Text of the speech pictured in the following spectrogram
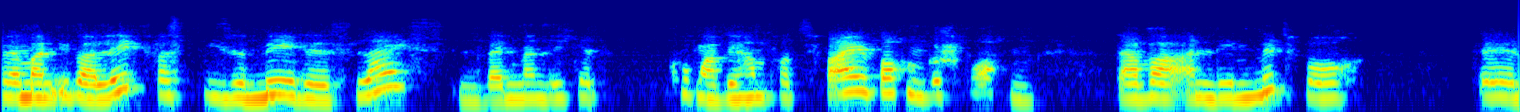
wenn man überlegt, was diese Mädels leisten, wenn man sich jetzt, guck mal, wir haben vor zwei Wochen gesprochen, da war an dem Mittwoch, äh,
